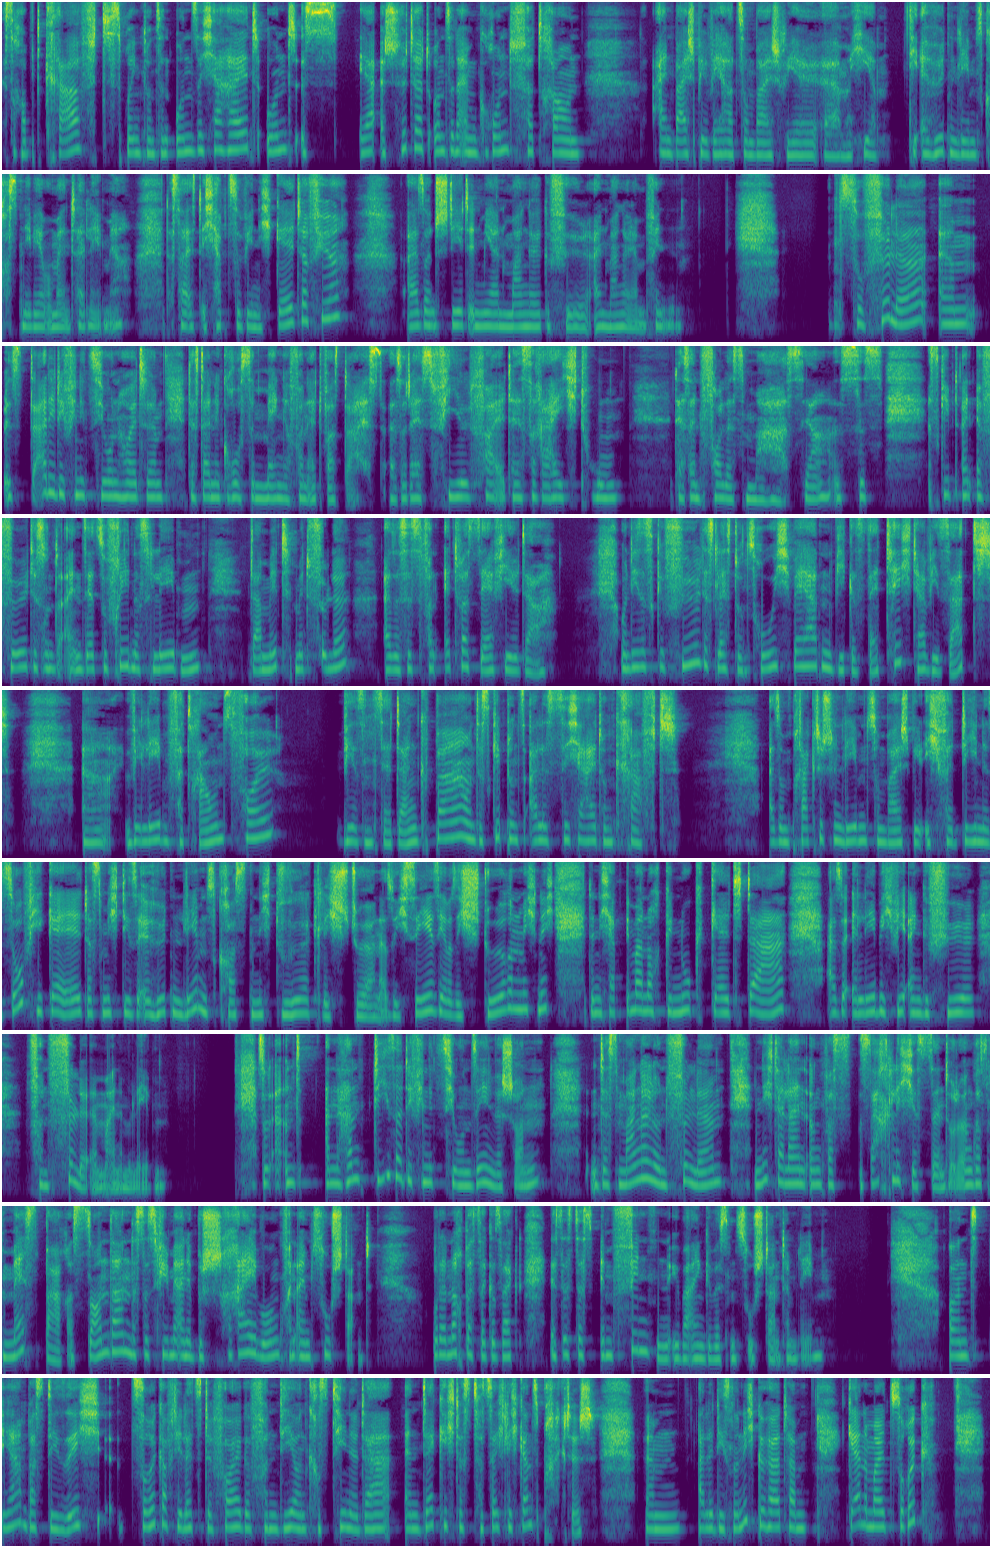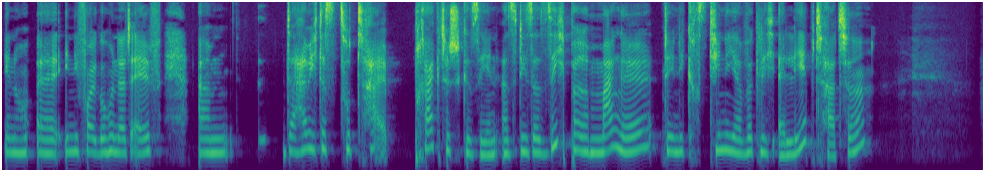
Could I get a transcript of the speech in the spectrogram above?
es raubt Kraft, es bringt uns in Unsicherheit und es ja, erschüttert uns in einem Grundvertrauen. Ein Beispiel wäre zum Beispiel ähm, hier die erhöhten Lebenskosten, die wir im Moment erleben. Ja. Das heißt, ich habe zu wenig Geld dafür, also entsteht in mir ein Mangelgefühl, ein Mangelempfinden zur Fülle ähm, ist da die Definition heute, dass da eine große Menge von etwas da ist. Also da ist Vielfalt, da ist Reichtum, da ist ein volles Maß. Ja, es ist, es gibt ein erfülltes und ein sehr zufriedenes Leben damit mit Fülle. Also es ist von etwas sehr viel da. Und dieses Gefühl, das lässt uns ruhig werden, wie gesättigt, ja, wie satt. Äh, wir leben vertrauensvoll, wir sind sehr dankbar und es gibt uns alles Sicherheit und Kraft. Also im praktischen Leben zum Beispiel, ich verdiene so viel Geld, dass mich diese erhöhten Lebenskosten nicht wirklich stören. Also ich sehe sie, aber sie stören mich nicht, denn ich habe immer noch genug Geld da. Also erlebe ich wie ein Gefühl von Fülle in meinem Leben. So, und anhand dieser Definition sehen wir schon, dass Mangel und Fülle nicht allein irgendwas Sachliches sind oder irgendwas Messbares, sondern dass es vielmehr eine Beschreibung von einem Zustand. Oder noch besser gesagt, es ist das Empfinden über einen gewissen Zustand im Leben. Und ja, Basti, sich zurück auf die letzte Folge von dir und Christine, da entdecke ich das tatsächlich ganz praktisch. Ähm, alle, die es noch nicht gehört haben, gerne mal zurück in, äh, in die Folge 111. Ähm, da habe ich das total praktisch gesehen. Also dieser sichtbare Mangel, den die Christine ja wirklich erlebt hatte,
